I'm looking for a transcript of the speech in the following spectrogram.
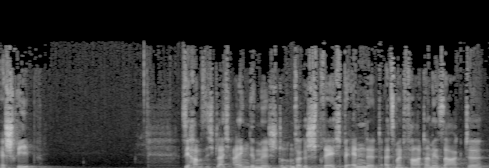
Er schrieb, Sie haben sich gleich eingemischt und unser Gespräch beendet, als mein Vater mir sagte,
